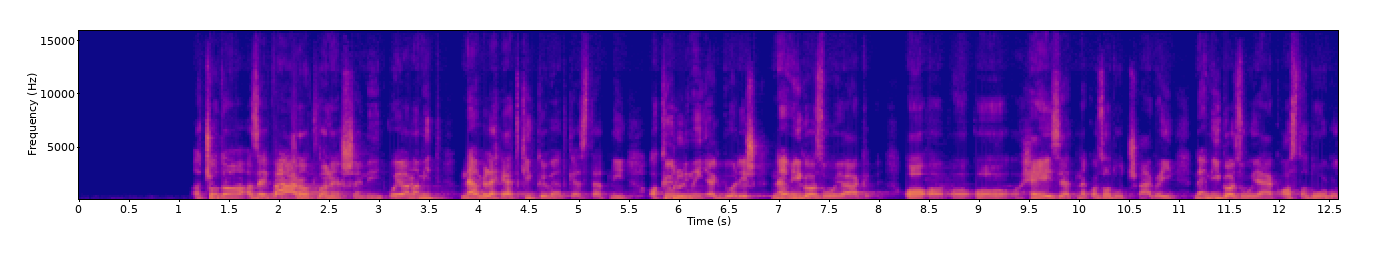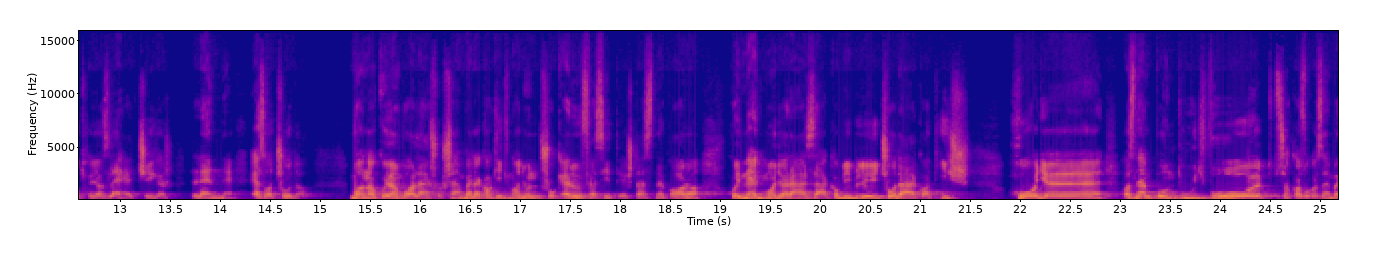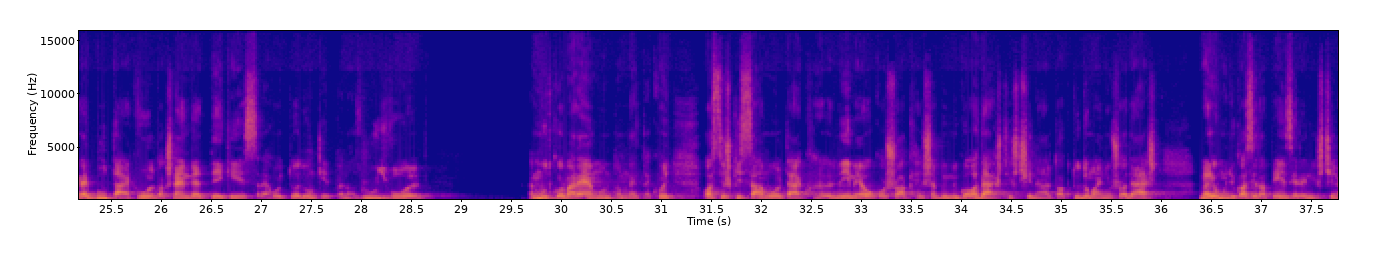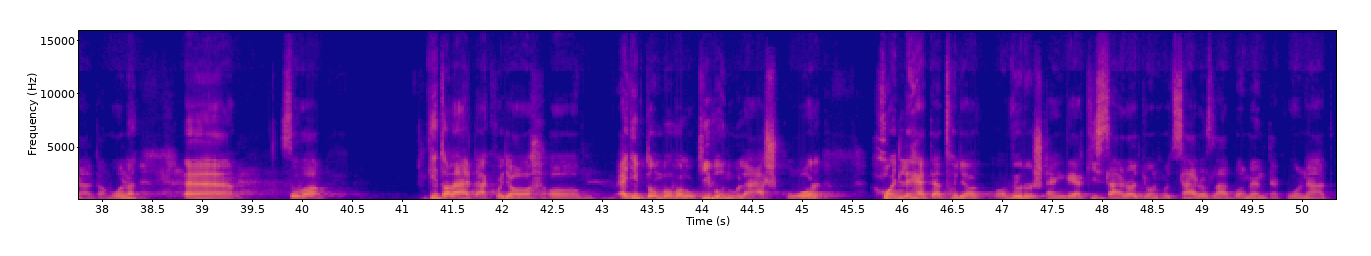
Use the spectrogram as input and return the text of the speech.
A csoda az egy váratlan esemény. Olyan, amit nem lehet kikövetkeztetni a körülményekből, és nem igazolják a, a, a, a helyzetnek az adottságai, nem igazolják azt a dolgot, hogy az lehetséges lenne. Ez a csoda. Vannak olyan vallásos emberek, akik nagyon sok erőfeszítést tesznek arra, hogy megmagyarázzák a bibliai csodákat is hogy az nem pont úgy volt, csak azok az emberek buták voltak, és nem vették észre, hogy tulajdonképpen az úgy volt. Múltkor már elmondtam nektek, hogy azt is kiszámolták, némely okosak, és ebből még adást is csináltak, tudományos adást, mert jó, mondjuk azért a pénzért én is csináltam volna. Szóval kitalálták, hogy a, a Egyiptomból való kivonuláskor hogy lehetett, hogy a, a vörös tenger kiszáradjon, hogy száraz lábbal mentek volna át?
